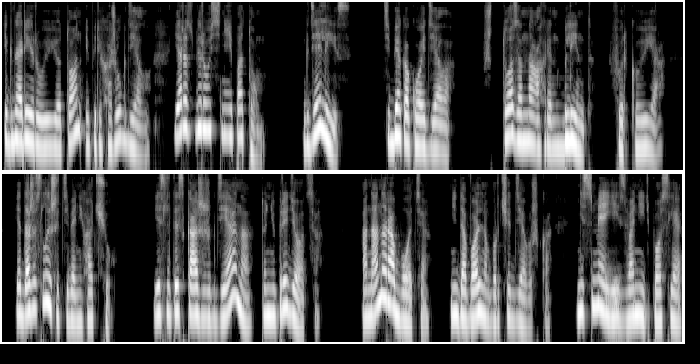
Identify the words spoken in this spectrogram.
Игнорирую ее тон и перехожу к делу. Я разберусь с ней потом. «Где Лиз?» «Тебе какое дело?» «Что за нахрен, блинт?» Фыркаю я. Я даже слышать тебя не хочу. Если ты скажешь, где она, то не придется. Она на работе, недовольно бурчит девушка. Не смей ей звонить после...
